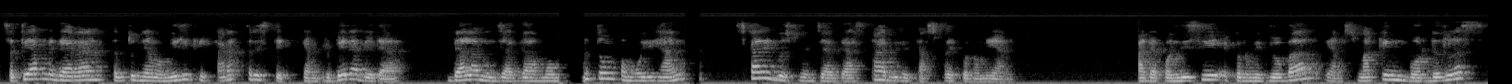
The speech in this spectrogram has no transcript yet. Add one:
Setiap negara tentunya memiliki karakteristik yang berbeda-beda dalam menjaga momentum pemulihan sekaligus menjaga stabilitas perekonomian. Pada kondisi ekonomi global yang semakin borderless,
